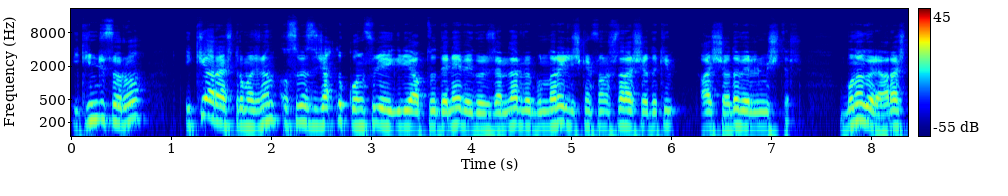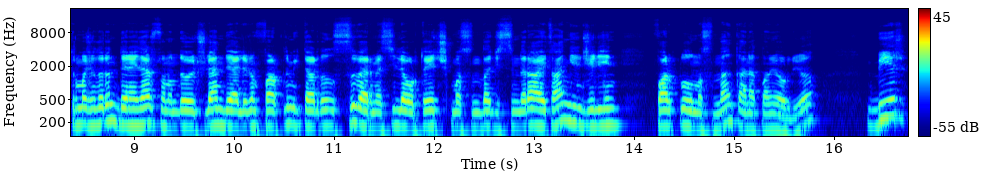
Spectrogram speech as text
İkinci soru. İki araştırmacının ısı ve sıcaklık konusuyla ilgili yaptığı deney ve gözlemler ve bunlara ilişkin sonuçlar aşağıdaki aşağıda verilmiştir. Buna göre araştırmacıların deneyler sonunda ölçülen değerlerin farklı miktarda ısı vermesiyle ortaya çıkmasında cisimlere ait hangi niceliğin farklı olmasından kaynaklanıyor diyor. 1.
